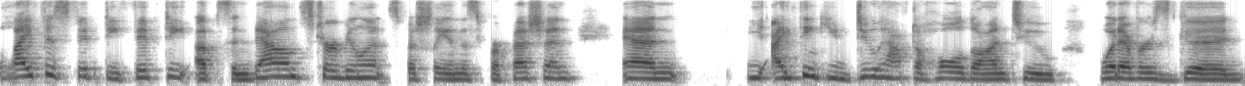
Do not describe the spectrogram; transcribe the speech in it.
life is 50-50, ups and downs, turbulent, especially in this profession. And I think you do have to hold on to whatever's good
